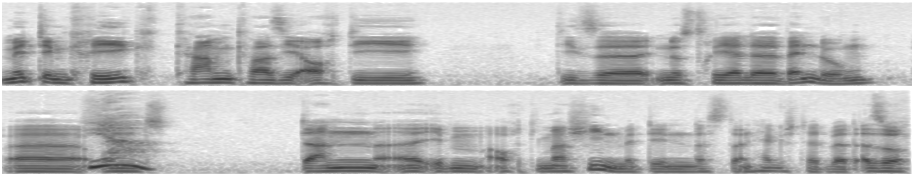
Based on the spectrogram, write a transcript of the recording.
mit dem Krieg kam quasi auch die, diese industrielle Wendung. Äh, ja. Und dann äh, eben auch die Maschinen, mit denen das dann hergestellt wird. Also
